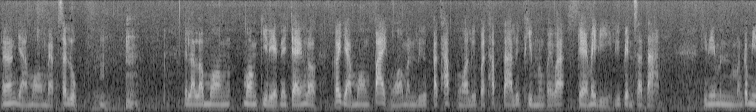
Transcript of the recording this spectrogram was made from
ดังนั้นอย่ามองแบบสรุป เวลาเรามองมองกิเลสในใจของเรา ก็อย่ามองป้ายหัวมันหรือประทับหัวหรือประทับตาหรือพิมพ์ลงไปว่า แกไม่ดีหรือเป็นสตาน ทีนี้มันมันก็มี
